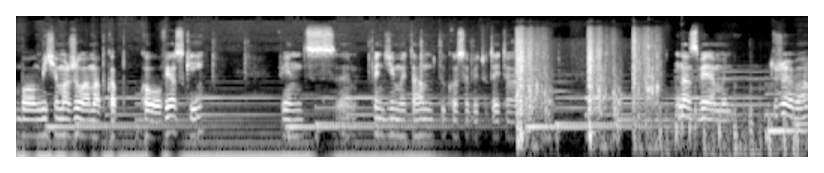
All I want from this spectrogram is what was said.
bo mi się marzyła mapka koło wioski. Więc e, pędzimy tam, tylko sobie tutaj trochę nazbieramy drzewa.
